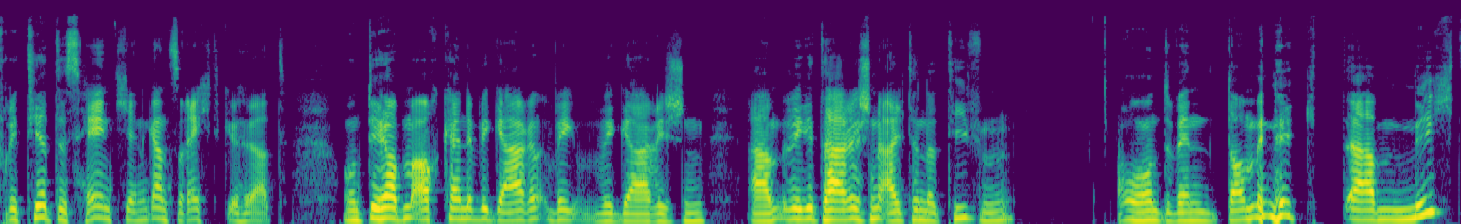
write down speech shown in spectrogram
frittiertes Hähnchen, ganz recht gehört. Und die haben auch keine vegar ve vegarischen, ähm, vegetarischen Alternativen. Und wenn Dominik ähm, nicht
